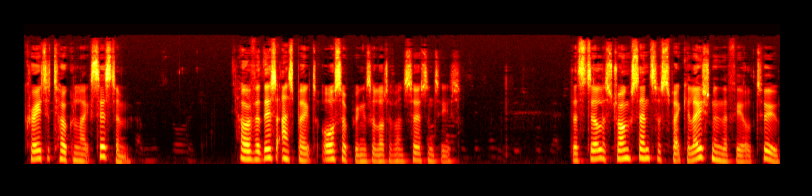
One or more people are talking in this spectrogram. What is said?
create a token like system. However, this aspect also brings a lot of uncertainties. There's still a strong sense of speculation in the field, too.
